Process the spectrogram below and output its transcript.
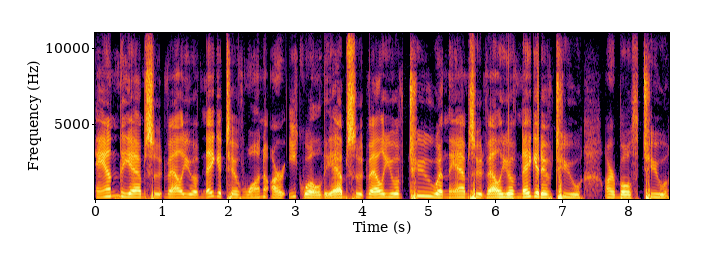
and the absolute value of negative 1 are equal. The absolute value of 2 and the absolute value of negative 2 are both 2.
